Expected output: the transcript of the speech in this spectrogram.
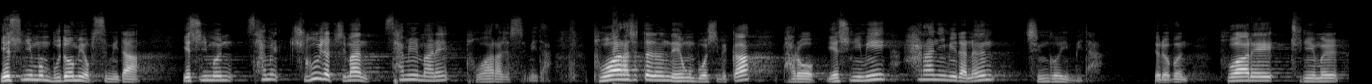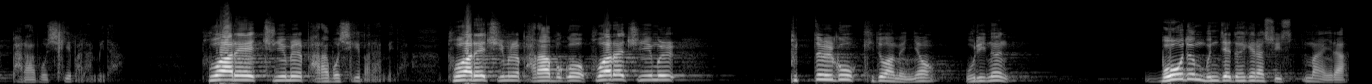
예수님은 무덤이 없습니다. 예수님은 3일 죽으셨지만 3일 만에 부활하셨습니다. 부활하셨다는 내용은 무엇입니까? 바로 예수님이 하나님이라는 증거입니다. 여러분, 부활의 주님을 바라보시기 바랍니다. 부활의 주님을 바라보시기 바랍니다. 부활의 주님을 바라보고 부활의 주님을 붙들고 기도하면요. 우리는 모든 문제도 해결할 수 있을 뿐만 아니라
